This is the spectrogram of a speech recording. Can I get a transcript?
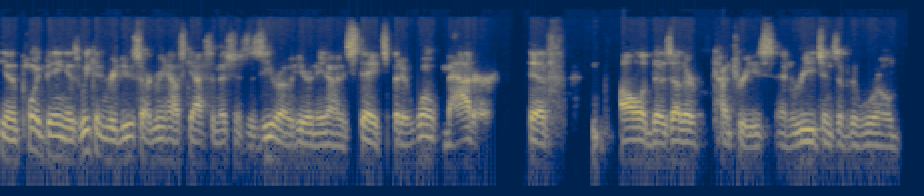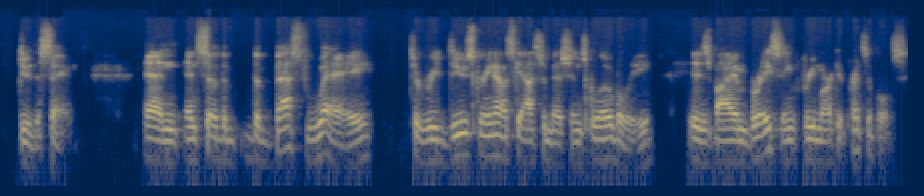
you know the point being is we can reduce our greenhouse gas emissions to zero here in the united states but it won't matter if all of those other countries and regions of the world do the same. And and so the the best way to reduce greenhouse gas emissions globally is by embracing free market principles.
